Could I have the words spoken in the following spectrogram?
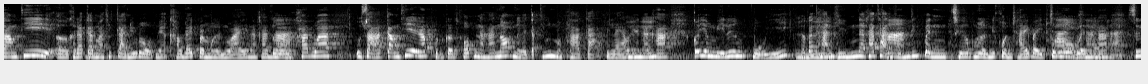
ตามที่เอ่อคณะกรรมาธิการยุโรปเนี่ยเขาได้ประเมินไว้นะคะ โดยคาดว่าอุตสาหกรรมที่ได้รับผลกระทบนะคะ นอกเหนือจากที่คุณประภากล่าวไปแล้วเนี่ยนะคะ ก็ยังมีเรื่องปุ๋ยแล้วก็ถ่านหินนะคะถ่านหินค่ะที่เป็นเชื้อเพลิงที่คนใช้ไปทั่วใช่โลกเลยนะคะใช่ค่ะซึ่ง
